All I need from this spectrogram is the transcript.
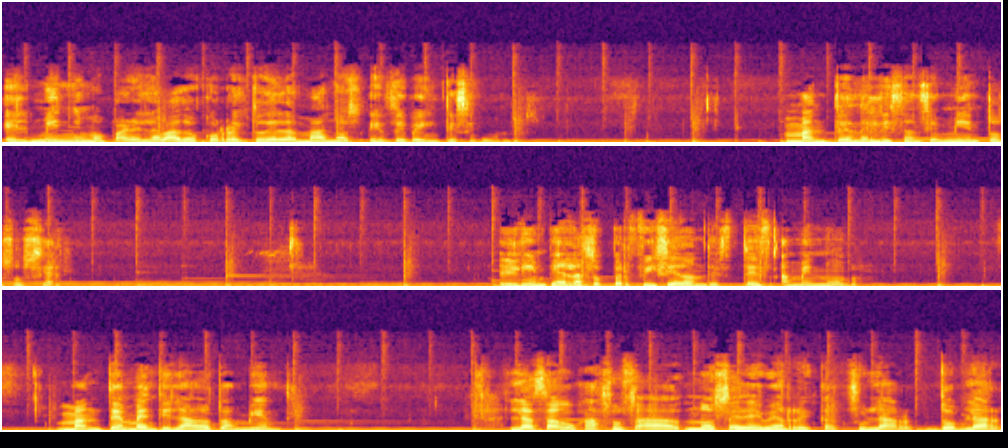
el mínimo para el lavado correcto de las manos es de 20 segundos. Mantén el distanciamiento social. Limpia la superficie donde estés a menudo. Mantén ventilado tu ambiente. Las agujas usadas no se deben recapsular, doblar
